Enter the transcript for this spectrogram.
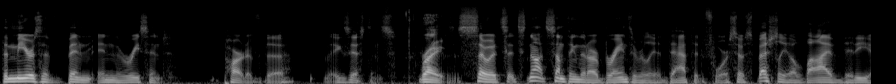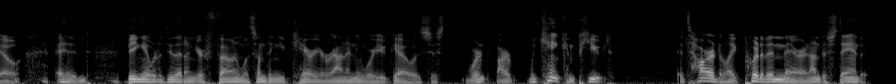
the mirrors have been in the recent part of the existence. Right. So it's it's not something that our brains are really adapted for. So especially a live video and being able to do that on your phone with something you carry around anywhere you go is just we're our we can't compute. It's hard to like put it in there and understand it.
